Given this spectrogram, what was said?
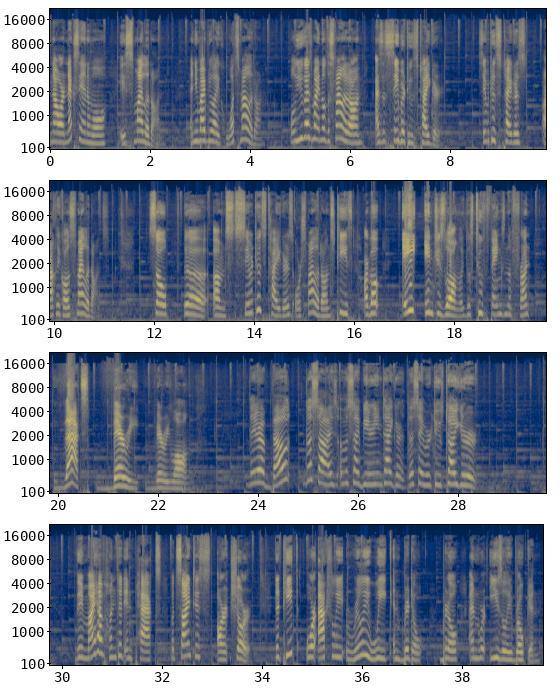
Now, our next animal is Smilodon. And you might be like, what's Smilodon? Well, you guys might know the Smilodon as a saber-toothed tiger. Saber-toothed tigers are actually called Smilodons. So, the um, saber-toothed tigers or Smilodons' teeth are about 8 inches long, like those two fangs in the front. That's very, very long. They're about the size of a Siberian tiger, the saber-toothed tiger. They might have hunted in packs, but scientists aren't sure. The teeth were actually really weak and brittle, brittle and were easily broken.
